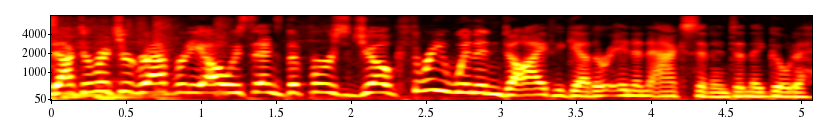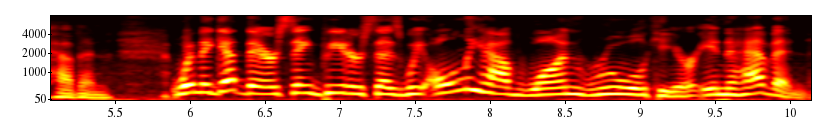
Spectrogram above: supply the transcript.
Dr. Richard Rafferty always sends the first joke. Three women die together in an accident and they go to heaven. When they get there, St. Peter says, We only have one rule here in heaven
